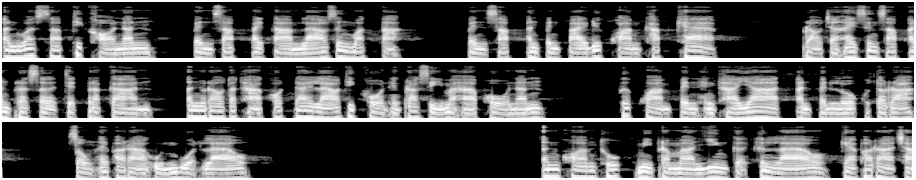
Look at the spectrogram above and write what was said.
อันว่าทรัพย์ที่ขอนั้นเป็นทรัพย์ไปตามแล้วซึ่งวัตตะ เป็นทรัพย์อันเป็นไปด้วยความคับแคบ เราจะให้ซึ่งทรัพย์อันประเสริฐเจ็ดประการ อันเราตถาคตได้แล้วที่โคนแห่งพระศรีมหาโพนั้น พื่อความเป็นแห่งทายาทอันเป็นโลกุตระส่งให้พระราหุลบวชแล้ว อันความทุกข์มีประมาณยิ่งเกิดขึ้นแล้ว แก่พระราชา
